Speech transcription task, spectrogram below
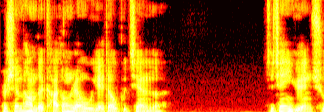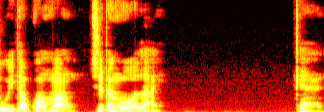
而身旁的卡通人物也都不见了。只见远处一道光芒直奔我而来，干，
